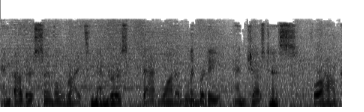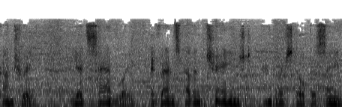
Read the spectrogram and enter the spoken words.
and other civil rights members that wanted liberty and justice for our country. Yet sadly, events haven't changed and are still the same,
